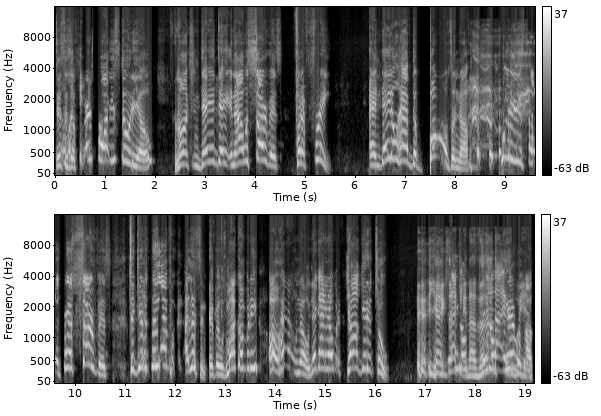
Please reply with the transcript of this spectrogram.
This is a first party studio launching day and date in our service for the free. And they don't have the balls enough to put it inside their service to give it to them. Uh, Listen, if it was my company, oh hell no, they got it over. Y'all get it too. yeah, They exactly. don't, No, they don't that care about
